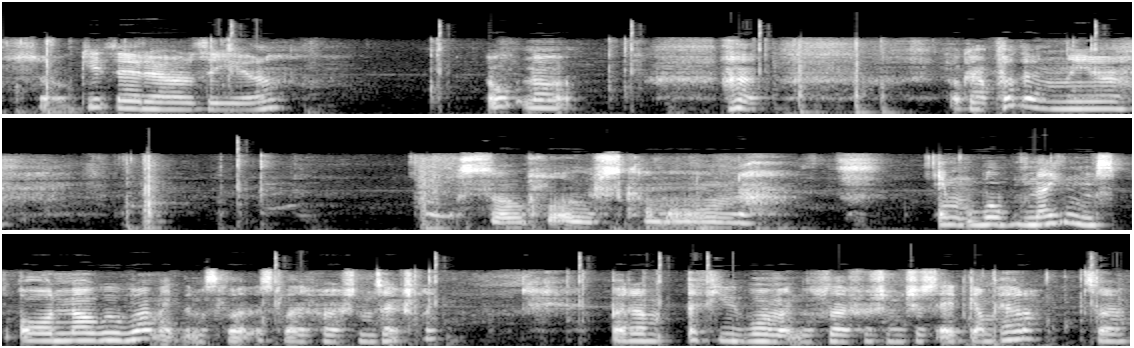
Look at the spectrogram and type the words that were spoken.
So, get that out of there. Oh, no. okay, I'll put that in there. So close, come on. And we'll make them, oh no, we won't make them splash, splash versions actually. But um, if you want to make them splash versions, just add gunpowder. So,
